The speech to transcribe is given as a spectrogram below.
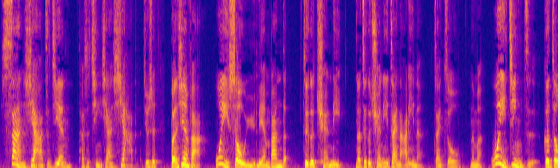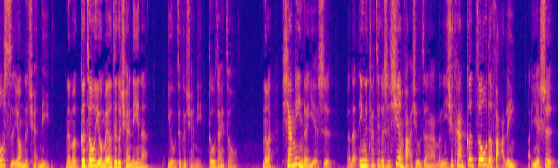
上下之间，它是倾向下的。就是本宪法未授予联邦的这个权利，那这个权利在哪里呢？在州。那么未禁止各州使用的权利，那么各州有没有这个权利呢？有这个权利，都在州。那么相应的也是，呃，那因为它这个是宪法修正案嘛，你去看各州的法令啊，也是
